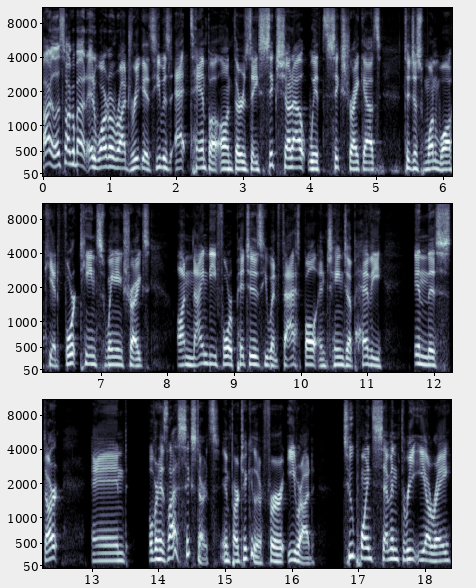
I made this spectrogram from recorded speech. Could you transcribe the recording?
All right, let's talk about Eduardo Rodriguez. He was at Tampa on Thursday, six shutout with six strikeouts to just one walk. He had 14 swinging strikes on 94 pitches. He went fastball and changeup heavy in this start. And over his last six starts, in particular for Erod, 2.73 ERA,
